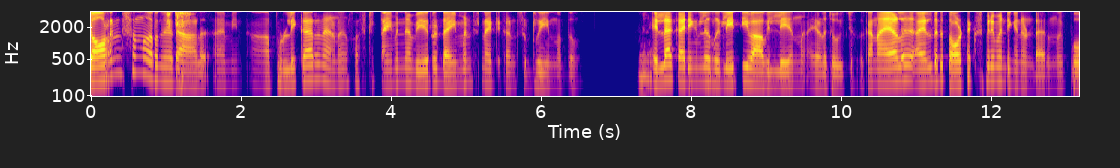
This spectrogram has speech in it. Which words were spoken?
ലോറൻസ് എന്ന് പറഞ്ഞ ഒരാൾ ഐ മീൻ പുള്ളിക്കാരനാണ് ഫസ്റ്റ് ടൈമിനെ വേറൊരു ഡയമെൻഷൻ ആയിട്ട് കൺസിഡർ ചെയ്യുന്നതും. എല്ലാ കാര്യങ്ങളിലും റിലേറ്റീവ് ആവില്ലേ എന്ന് അയാൾ ചോദിച്ചത്. കാരണം അയാൾ അയാളുടെ ഒരു തോട്ട് എക്സ്പെരിമെന്റ് ഇങ്ങനെ ഉണ്ടായിരുന്നു. ഇപ്പോ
